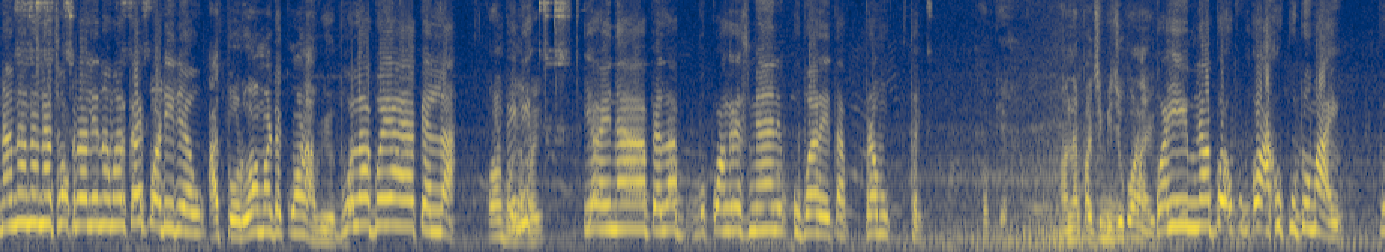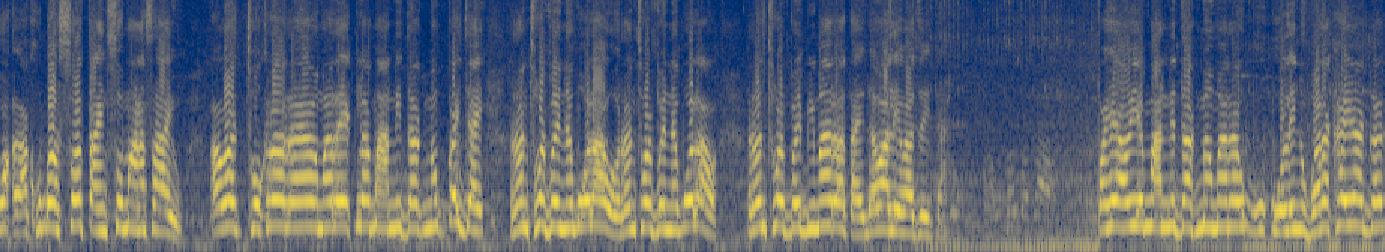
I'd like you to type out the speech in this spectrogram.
નાના નાના છોકરા લઈને અમારે કઈ પડી રહેવું? આ તોડવા માટે કોણ આવ્યું ભોલાભાઈ આયા પહેલા. કોણ ભોલાભાઈ? એના પહેલા કોંગ્રેસ મેન ઊભા રહેતા પ્રમુખ થઈ. ઓકે. અને પછી બીજું કોણ આવ્યું? પછી એમના આખું કુટુંબ આવ્યું. આખું બસો ત્રણસો માણસ આવ્યું. હવે છોકરા રહ્યા અમારે એકલા મારની ધકનું કઈ જાય. રણછોડભાઈને બોલાવો રણછોડભાઈને બોલાવો. રણછોડભાઈ બીમાર હતા દવા લેવા જઈતા. પછી હવે એ મારની ધાકમાં અમારા બોલીને ઊભા રખાયા આગળ.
